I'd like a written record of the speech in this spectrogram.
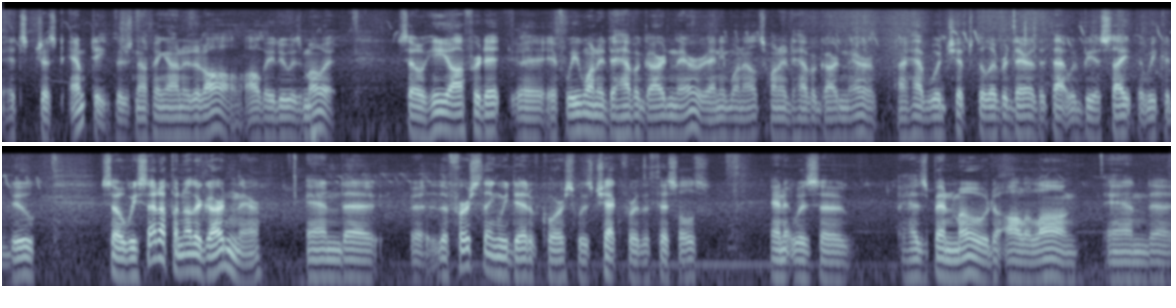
it's just empty. There's nothing on it at all. All they do is mow it. So he offered it uh, if we wanted to have a garden there or anyone else wanted to have a garden there, I have wood chips delivered there, that that would be a site that we could do. So we set up another garden there and uh, uh, the first thing we did, of course, was check for the thistles and it was uh, has been mowed all along and uh,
